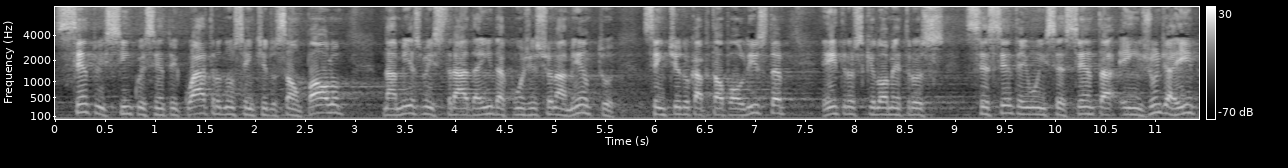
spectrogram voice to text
105 e 104 no sentido São Paulo. Na mesma estrada, ainda congestionamento, sentido capital paulista, entre os quilômetros 61 e 60 em Jundiaí.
